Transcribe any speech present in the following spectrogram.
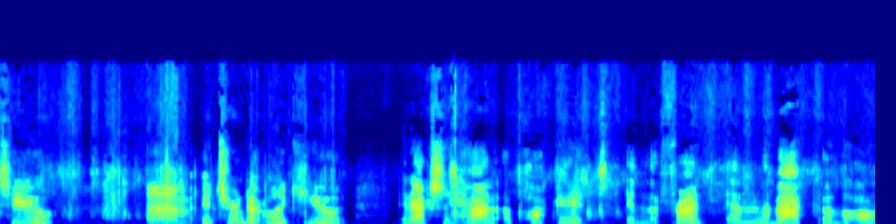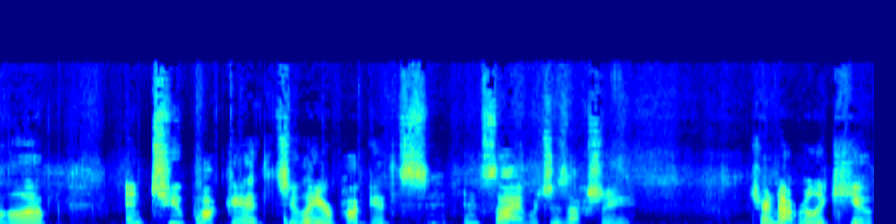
too um, it turned out really cute. It actually had a pocket in the front and the back of the envelope and two pockets, two layer pockets inside, which is actually turned out really cute.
